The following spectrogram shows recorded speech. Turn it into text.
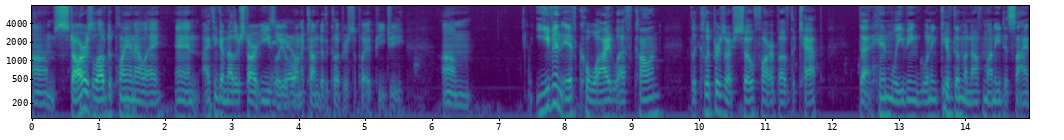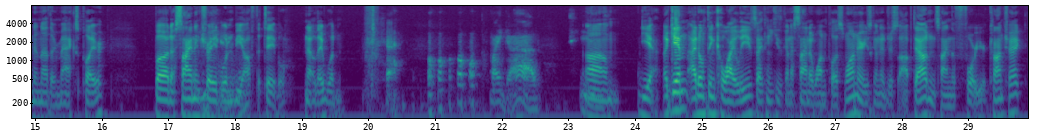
Um, stars love to play in LA, and I think another star easily would want to come to the Clippers to play with PG. Um, even if Kawhi left, Colin, the Clippers are so far above the cap that him leaving wouldn't give them enough money to sign another max player. But a sign and trade wouldn't be off the table. No, they wouldn't. Oh my god. Jeez. Um, yeah. Again, I don't think Kawhi leaves. I think he's going to sign a one plus one, or he's going to just opt out and sign the four year contract.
